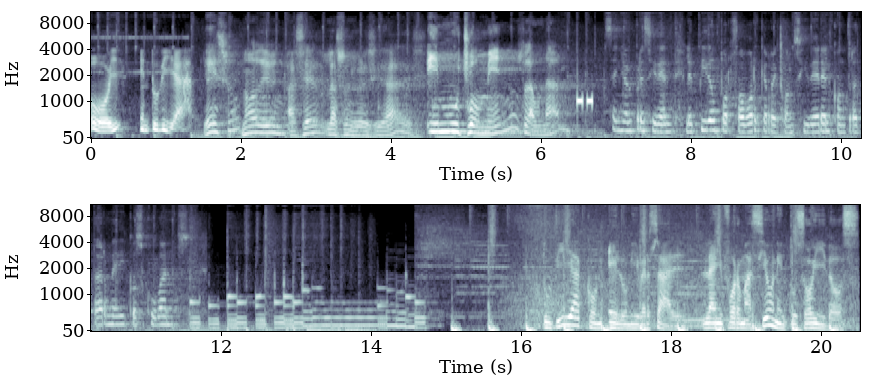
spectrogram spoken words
Hoy en tu día. Eso no deben hacer las universidades y mucho menos la UNAM. Señor presidente, le pido por favor que reconsidere el contratar médicos cubanos. Tu día con el Universal. La información en tus oídos.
